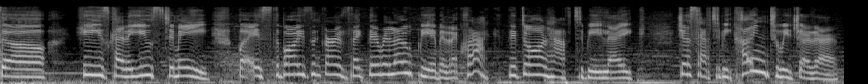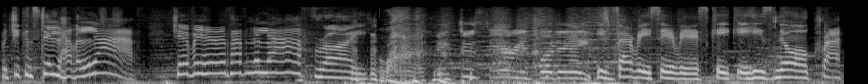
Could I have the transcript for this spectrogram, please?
So, he's kind of used to me. But it's the boys and girls, like, they're allowed to be a bit of crack. They don't have to be, like, just have to be kind to each other. But you can still have a laugh. Do you ever hear of having a laugh, right? He's too serious, buddy. He's very serious, Kiki. He's no crack.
